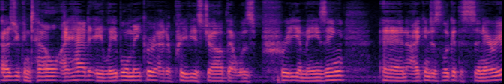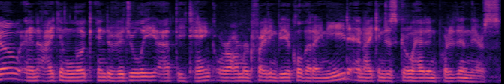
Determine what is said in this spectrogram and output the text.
As you can tell, I had a label maker at a previous job that was pretty amazing and I can just look at the scenario and I can look individually at the tank or armored fighting vehicle that I need and I can just go ahead and put it in there. So,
